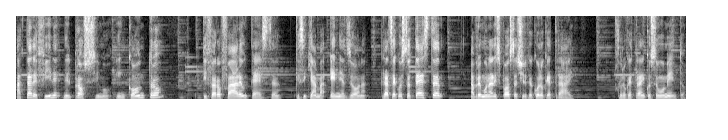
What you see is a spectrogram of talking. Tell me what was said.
A tale fine, nel prossimo incontro ti farò fare un test che si chiama Ennea Zona. Grazie a questo test avremo una risposta circa quello che attrai, quello che attrai in questo momento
